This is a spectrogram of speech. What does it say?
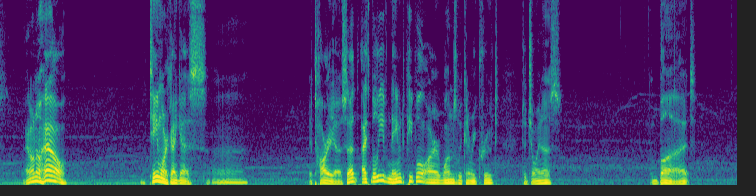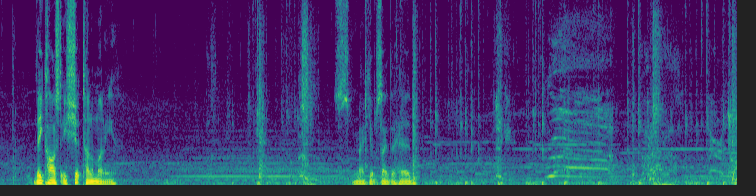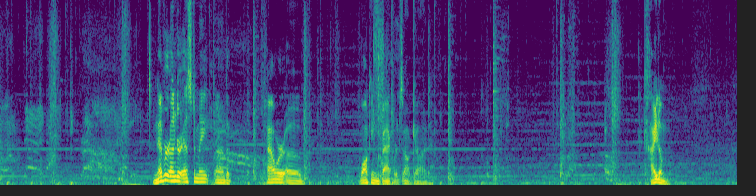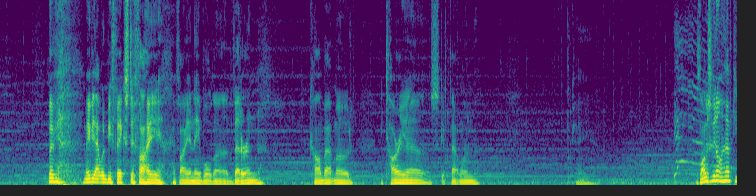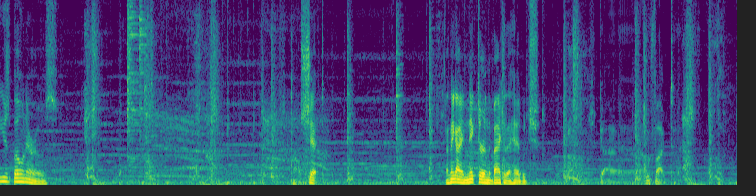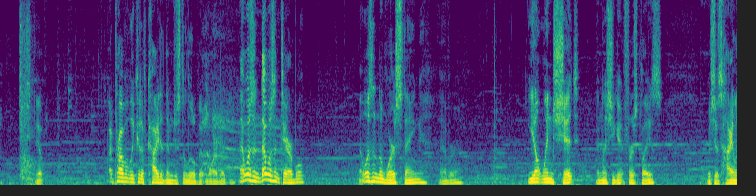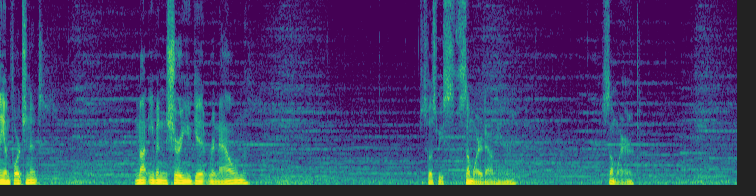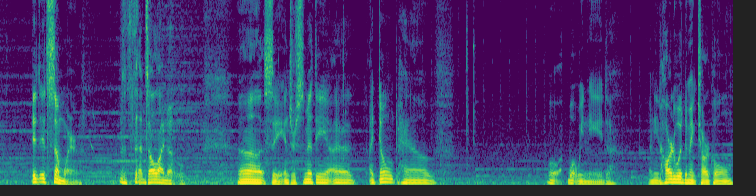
I don't know how. Teamwork, I guess. Uh, Itaria. So that, I believe named people are ones we can recruit to join us. But they cost a shit ton of money. Smack you upside the head. Never underestimate uh, the power of walking backwards. Oh, God. Kite him. Maybe, maybe that would be fixed if I if I enabled veteran combat mode. Itaria, skip that one. Okay. As long as we don't have to use bow and arrows. Shit. I think I nicked her in the back of the head, which... God, I'm fucked. Yep. I probably could have kited them just a little bit more, but that wasn't that wasn't terrible. That wasn't the worst thing ever. You don't win shit unless you get first place, which is highly unfortunate. I'm not even sure you get renown. Supposed to be somewhere down here. Somewhere. It, it's somewhere. That's all I know. Uh, let's see. Enter Smithy. I, I don't have... Well, what we need. I need hardwood to make charcoal.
